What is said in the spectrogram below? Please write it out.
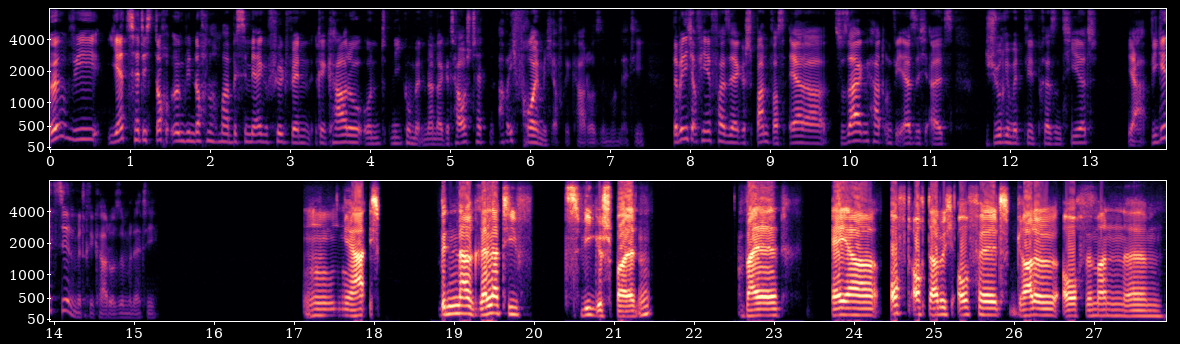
irgendwie, jetzt hätte ich es doch irgendwie noch, noch mal ein bisschen mehr gefühlt, wenn Riccardo und Nico miteinander getauscht hätten. Aber ich freue mich auf Riccardo Simonetti. Da bin ich auf jeden Fall sehr gespannt, was er da zu sagen hat und wie er sich als Jurymitglied präsentiert. Ja, wie geht's dir denn mit Riccardo Simonetti? Mm, ja, ich bin da relativ zwiegespalten, weil er ja oft auch dadurch auffällt, gerade auch wenn man ähm,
